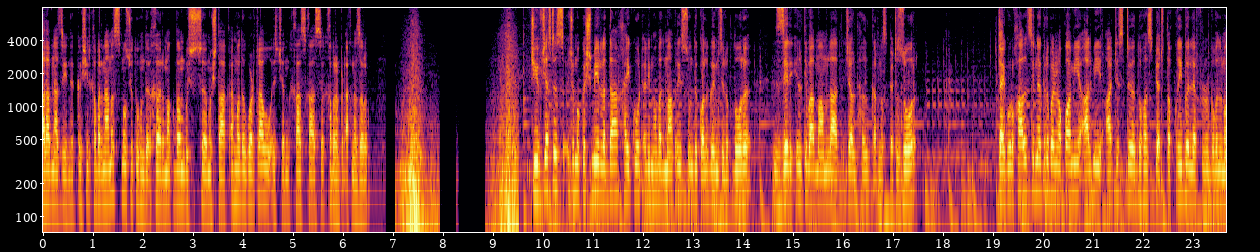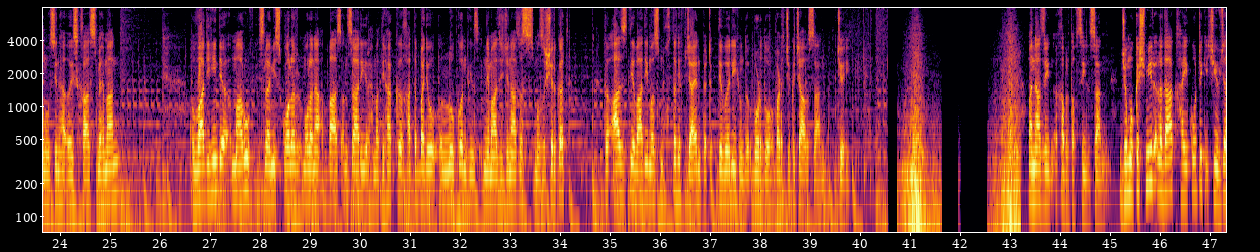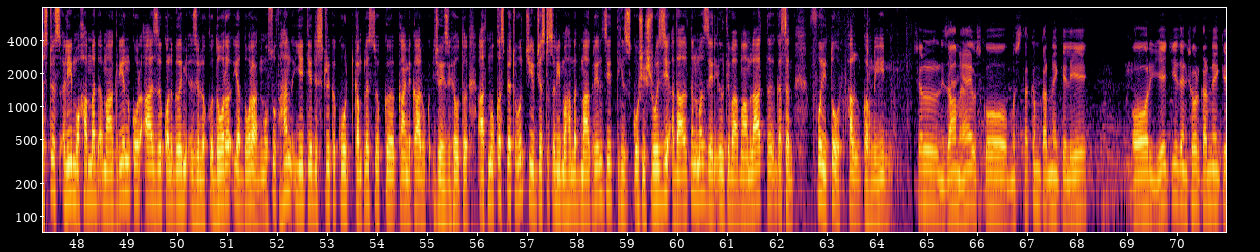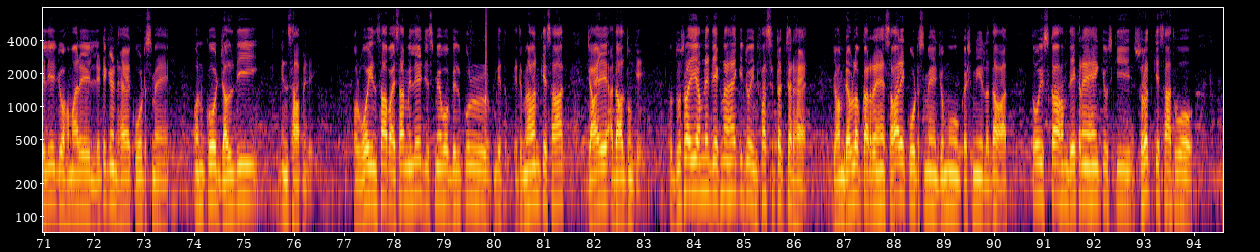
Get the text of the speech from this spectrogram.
آداب ناظرین کشیر خبر نامس مز تہد خیر مقدم بس مشتاق احمد گڑ ترو ازچن خاص خاص خبرن پہ اخ نظر. Chief justice Jammu Kashmir Ladakh, high court Ali Mohammad Magrey سند کولگام ضلع دور زیر التوا معاملات جلد حل کرنس پہ زور. ٹیگور ہال سری نگر بین الاقوامی عالمی آرٹسٹ دہس پہ تقریب لیفٹنٹ گورنر منوج سنہا خاص مہمان. وادی ہند معروف اسلامی سکالر مولانا عباس انصاری رحمت حق خط بدو لوکن ہز نماز جنازس مز شرکت، تو آز تہ وادی مز مختلف جائن پہ دیوالی ہند بوڑ دہ بڑ چکچاو سان جاری و ناظرین، خبر تفصیل سان۔ جموں کشمیر، لداخ ہائی کورٹک چیف جسٹس علی محمد ماگرین کور آز کولگام ضلع دور یتھ دوران موصوفہن یہ ڈسٹرکٹ کورٹ کمپلیکسک کامہ کارک جائزہ ہیوت۔ ات موقع پہ وون چیف جسٹس علی محمد ماگرین زِ تہذ کوشش روز عدالتن مز زیر التوا معاملات گسن فوری طور حل کرنے نظام ہے، اس کو مستحکم کرنے کے لیے اور یہ چیز انشور کرنے کے لیے جو ہمارے لٹیگنٹ ہے کورٹس میں، ان کو جلدی انصاف ملے۔ اور وہ انصاف ایسا ملے جس میں وہ بالکل اطمینان کے ساتھ جائے عدالتوں کے۔ تو دوسرا یہ ہم نے دیکھنا ہے کہ جو انفراسٹرکچر ہے، جو ہم ڈیولپ کر رہے ہیں سارے کورٹس میں، جموں، کشمیر، لداخ، تو اس کا ہم دیکھ رہے ہیں کہ اس کی صورت کے ساتھ وہ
